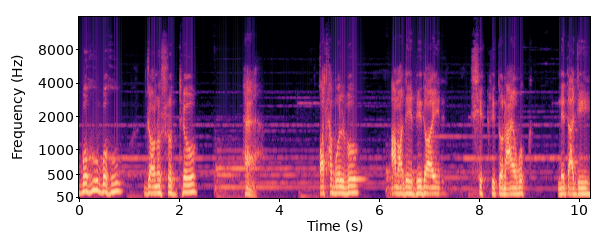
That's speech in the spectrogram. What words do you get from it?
বহু বহু জনশ্রদ্ধেয়। হ্যাঁ কথা বলব আমাদের হৃদয়ের স্বীকৃত নায়ক নেতাজি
